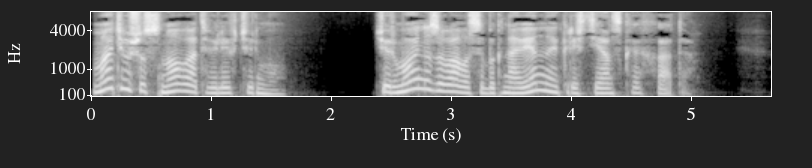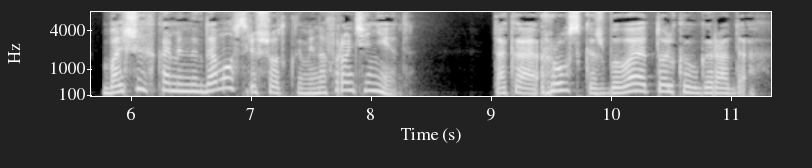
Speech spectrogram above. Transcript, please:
Матюшу снова отвели в тюрьму. Тюрьмой называлась обыкновенная крестьянская хата. Больших каменных домов с решетками на фронте нет. Такая роскошь бывает только в городах.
